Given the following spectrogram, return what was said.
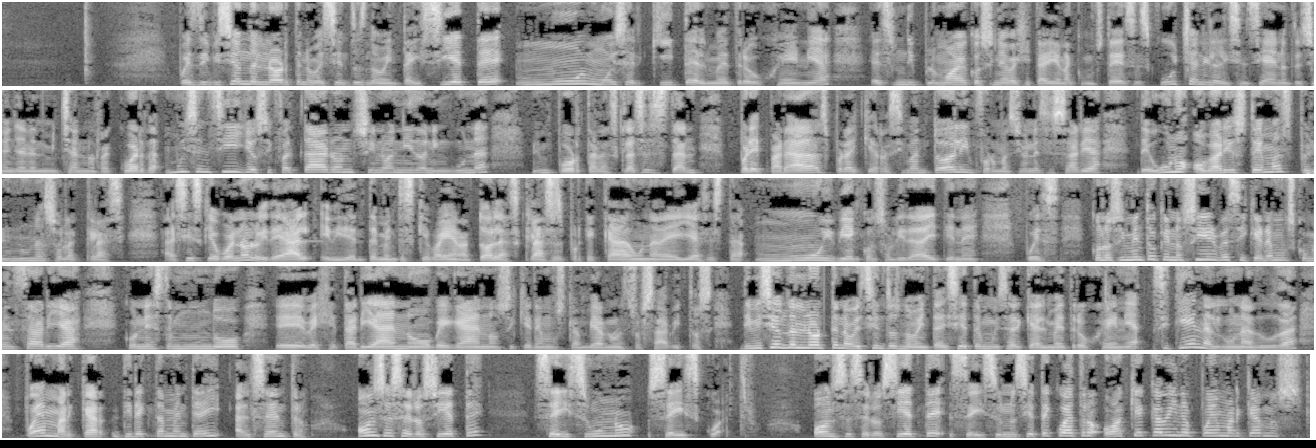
Pues División del Norte 997, muy, muy cerquita del Metro Eugenia. Es un diplomado de cocina vegetariana, como ustedes escuchan, y la licenciada de nutrición Janet Michan nos recuerda. Muy sencillo, si faltaron, si no han ido a ninguna, no importa. Las clases están preparadas para que reciban toda la información necesaria de uno o varios temas, pero en una sola clase. Así es que, bueno, lo ideal, evidentemente, es que vayan a todas las clases, porque cada una de ellas está muy bien consolidada y tiene, pues, conocimiento que nos sirve si queremos comenzar ya con este mundo eh, vegetariano, vegano, si queremos cambiar nuestros hábitos. División del Norte 997, muy cerca del Metro Eugenia. Si tienen alguna duda, pueden marcar directamente ahí al centro 1107 6164. 1107-6174 o aquí a cabina pueden marcarnos.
